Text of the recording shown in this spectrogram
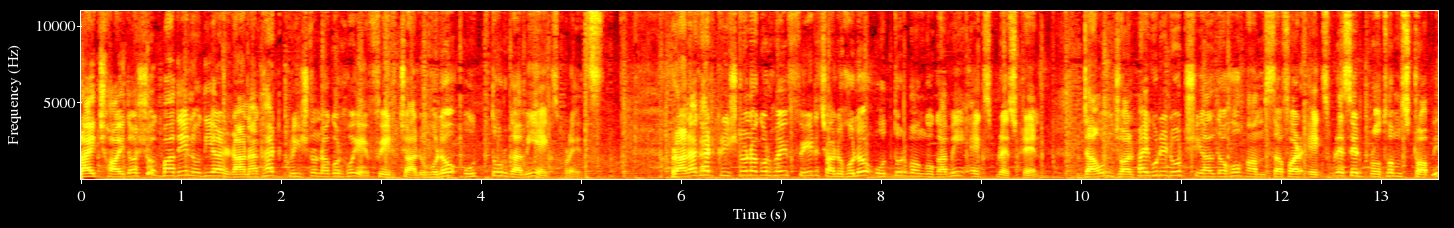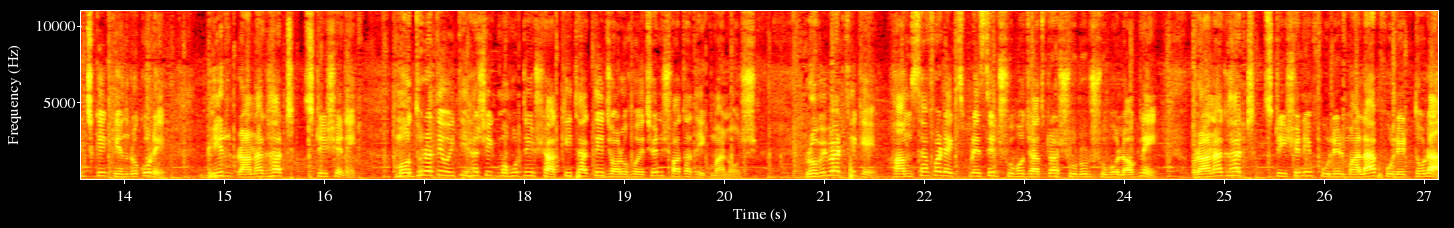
প্রায় ছয় দশক বাদে নদিয়ার রানাঘাট কৃষ্ণনগর হয়ে ফের চালু হলো উত্তরগামী এক্সপ্রেস। রানাঘাট কৃষ্ণনগর হয়ে ফের চালু হলো উত্তরবঙ্গগামী express train. Down Jalpaiguri road, Sealdah, Humsafar এক্সপ্রেসের প্রথম স্টপেজকে কেন্দ্র করে ভিড় রানাঘাট স্টেশনে। মধ্যরাতে ঐতিহাসিক মুহূর্তে সাক্ষী থাকতে জড়ো হয়েছেন শতাধিক মানুষ। রবিবার থেকে হামসাফার এক্সপ্রেসের শুভযাত্রা শুরুর শুভ লগ্নে রানাঘাট স্টেশনে ফুলের মালা, ফুলের তোড়া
